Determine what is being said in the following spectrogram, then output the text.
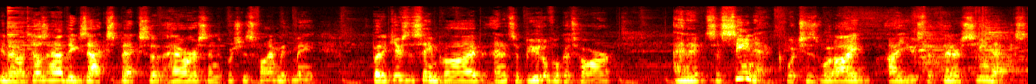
You know, it doesn't have the exact specs of Harrison, which is fine with me. But it gives the same vibe, and it's a beautiful guitar. And it's a C-neck, which is what I, I use, the thinner C-necks.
